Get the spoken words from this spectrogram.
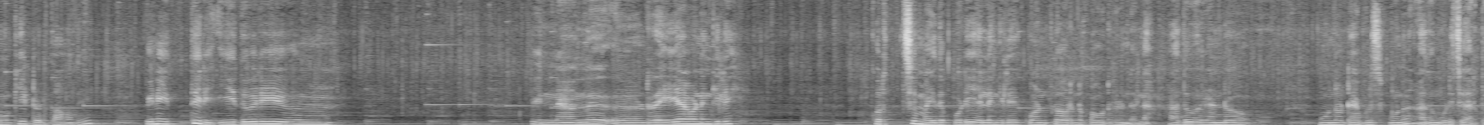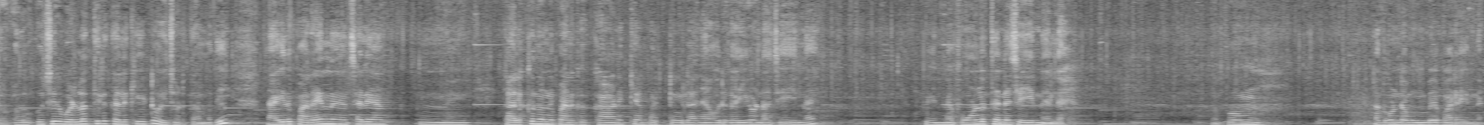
നോക്കിയിട്ട് എടുത്താൽ മതി. പിന്നെ ഇത്തിരി ഇതൊരു പിന്നെ ഒന്ന് ഡ്രൈ ആവണമെങ്കിൽ കുറച്ച് മൈദപ്പൊടി അല്ലെങ്കിൽ കോൺഫ്ലവറിന്റെ പൗഡർ ഉണ്ടല്ലോ. അത് രണ്ടോ മൂന്നോ ടേബിൾ സ്പൂണ് അതും കൂടി ചേർത്തോളൂ അത് ഇച്ചിരി വെള്ളത്തിൽ കലക്കിയിട്ട് ഒഴിച്ചു കൊടുത്താൽ മതി. ഞാൻ ഇത് പറയുന്നത് വെച്ചാൽ ഞാൻ കലക്കുന്നൊന്നും ഇപ്പോൾ എനിക്ക് കാണിക്കാൻ പറ്റൂല. ഞാൻ ഒരു കൈ കൊണ്ടാണ് ചെയ്യുന്നത് പിന്നെ ഫോണിൽ തന്നെ ചെയ്യുന്നല്ലേ? അപ്പം അതുകൊണ്ടാണ് മുമ്പേ പറയുന്നത്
